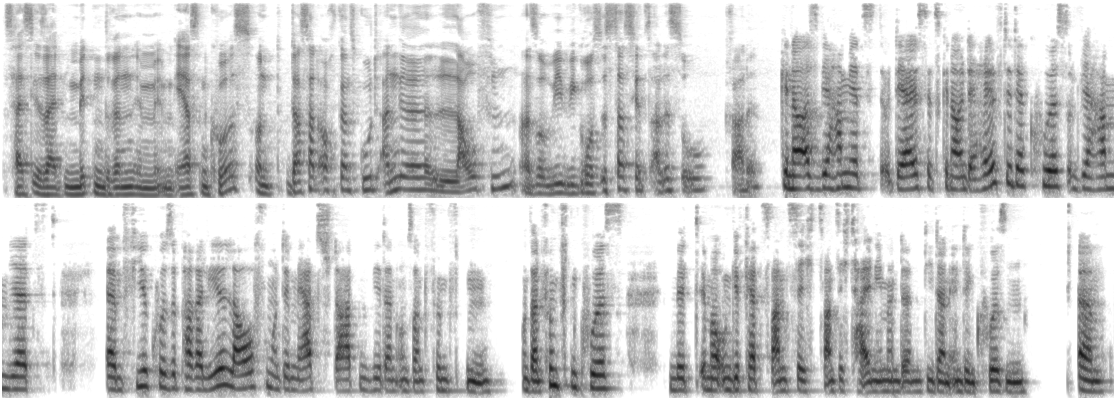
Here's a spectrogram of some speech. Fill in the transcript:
Das heißt, ihr seid mittendrin im, im ersten Kurs und das hat auch ganz gut angelaufen. Also wie, wie groß ist das jetzt alles so gerade? Genau, also wir haben jetzt, der ist jetzt genau in der Hälfte der Kurs und wir haben jetzt ähm, vier Kurse parallel laufen und im März starten wir dann unseren fünften, unseren fünften Kurs mit immer ungefähr 20, 20 Teilnehmenden, die dann in den Kursen ähm,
